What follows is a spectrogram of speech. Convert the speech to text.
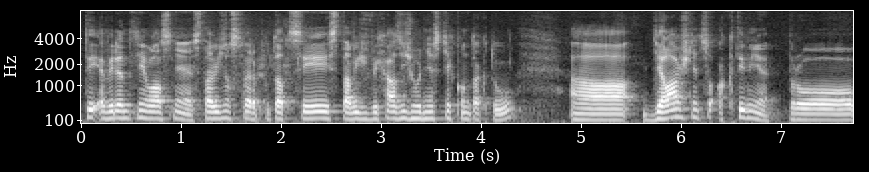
Ty evidentně vlastně stavíš na své reputaci, stavíš, vycházíš hodně z těch kontaktů. A děláš něco aktivně pro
